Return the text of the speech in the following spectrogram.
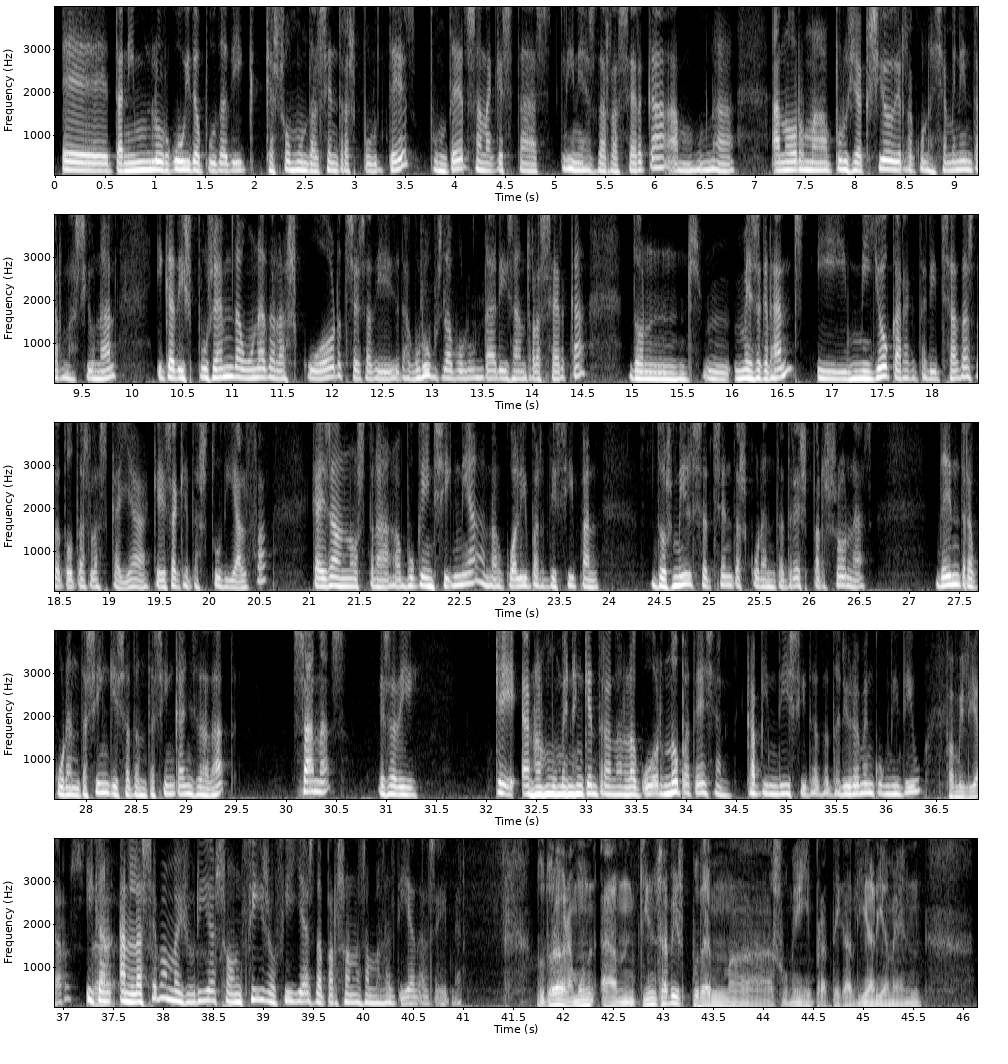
eh, tenim l'orgull de poder dir que som un dels centres punters, punters en aquestes línies de recerca, amb una enorme projecció i reconeixement internacional i que disposem d'una de les cohorts, és a dir, de grups de voluntaris en recerca doncs, més grans i millor caracteritzades de totes les que hi ha, que és aquest estudi alfa, que és el nostre buque insígnia, en el qual hi participen 2.743 persones d'entre 45 i 75 anys d'edat, sanes, és a dir, que en el moment en què entren en la cohort no pateixen cap indici de deteriorament cognitiu. Familiars? I que en, en la seva majoria són fills o filles de persones amb malaltia d'Alzheimer. Doctora Gramunt, amb quins hàbits podem uh, assumir, practicar diàriament,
